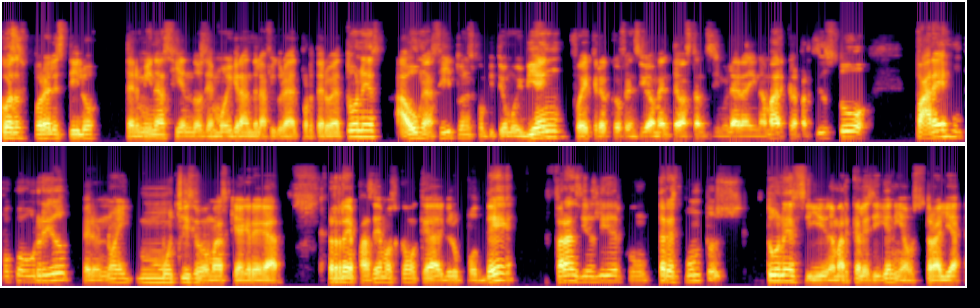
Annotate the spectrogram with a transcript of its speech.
cosas por el estilo, termina haciéndose muy grande la figura del portero de Túnez, aún así, Túnez compitió muy bien, fue creo que ofensivamente bastante similar a Dinamarca, el partido estuvo parejo, un poco aburrido, pero no hay muchísimo más que agregar. Repasemos cómo queda el grupo D. Francia es líder con tres puntos, Túnez y Dinamarca le siguen y Australia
